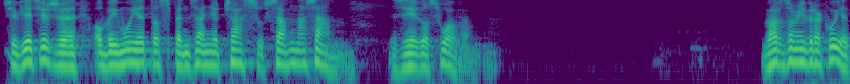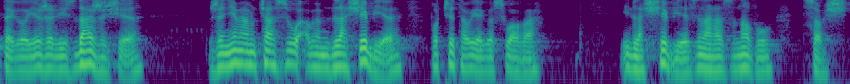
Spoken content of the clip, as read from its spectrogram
Czy wiecie, że obejmuje to spędzanie czasu sam na sam z Jego Słowem? Bardzo mi brakuje tego, jeżeli zdarzy się, że nie mam czasu, abym dla siebie poczytał Jego słowa i dla siebie znalazł znowu coś,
